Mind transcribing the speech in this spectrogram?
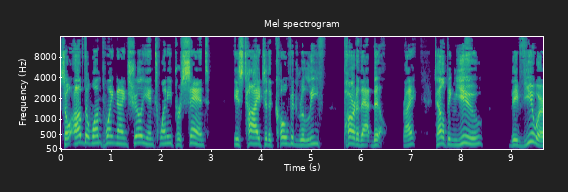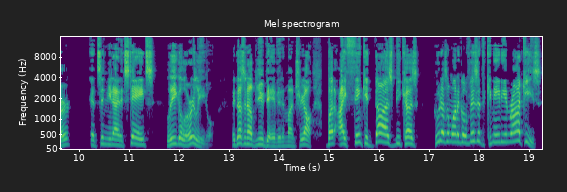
So of the 1.9 trillion, 20% is tied to the COVID relief part of that bill, right? To helping you, the viewer, it's in the United States, legal or illegal. It doesn't help you, David, in Montreal. But I think it does because who doesn't want to go visit the Canadian Rockies?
